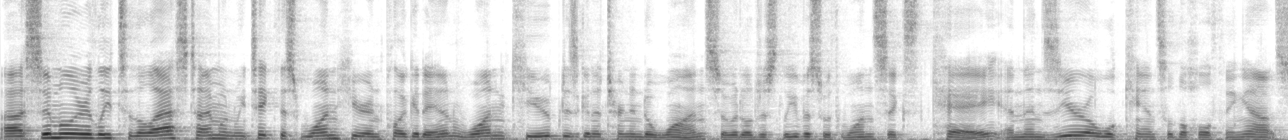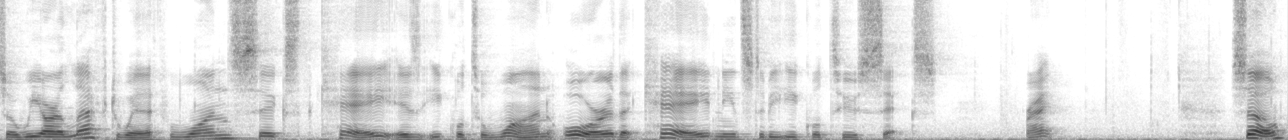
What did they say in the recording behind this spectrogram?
Uh, similarly to the last time, when we take this 1 here and plug it in, 1 cubed is going to turn into 1, so it'll just leave us with 1 sixth k, and then 0 will cancel the whole thing out. So we are left with 1 sixth k is equal to 1, or that k needs to be equal to 6, right? So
